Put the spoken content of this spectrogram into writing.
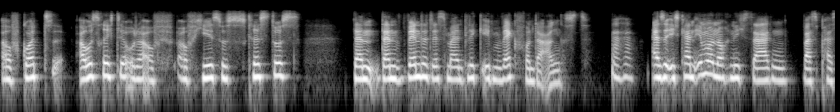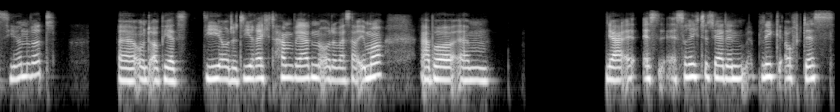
auf Gott ausrichte oder auf, auf Jesus Christus, dann, dann wendet es meinen Blick eben weg von der Angst. Mhm. Also ich kann immer noch nicht sagen, was passieren wird äh, und ob jetzt die oder die recht haben werden oder was auch immer. Aber ähm, ja, e, es, es richtet ja den Blick auf das,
